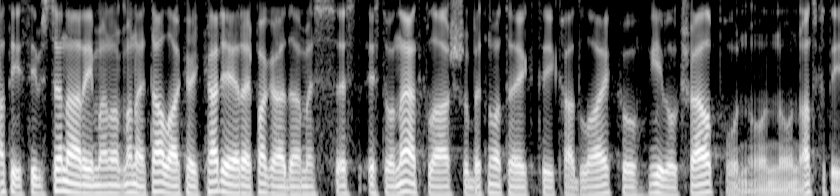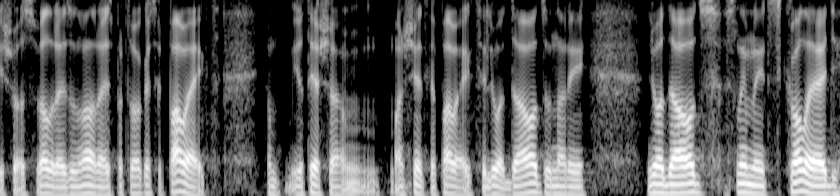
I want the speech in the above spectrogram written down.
attīstības scenāriju man, manai tālākajai karjerai. Pagaidām es, es, es to neatklāšu, bet noteikti kādu laiku ievilkšu elpu un, un, un atskatīšos vēlreiz un vēlreiz par to, kas ir paveikts. Jo tiešām man šķiet, ka paveikts ir ļoti daudz un arī ļoti daudz slimnīcas kolēģi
